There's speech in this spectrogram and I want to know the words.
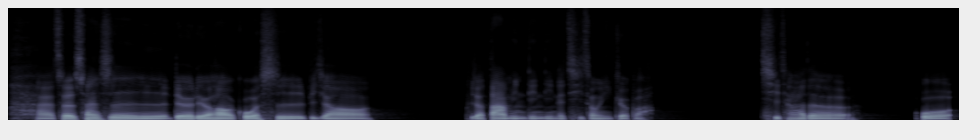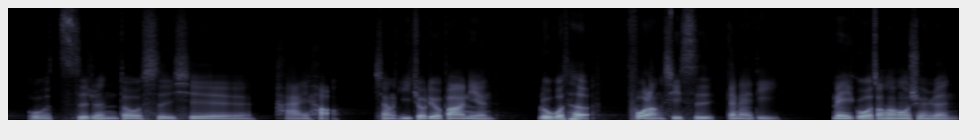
还这算是六月六号过世比较比较大名鼎鼎的其中一个吧。其他的，我我自认都是一些还好，像一九六八年，罗伯特·弗朗西斯·甘乃迪，美国总统候选人，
